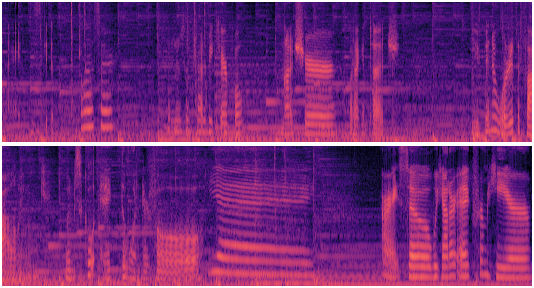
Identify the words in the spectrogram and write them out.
Alright, let's get closer. I just I'm trying to be careful. I'm not sure what I can touch. You've been awarded the following. Whimsical Egg the Wonderful. Yay! Alright, so we got our egg from here.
